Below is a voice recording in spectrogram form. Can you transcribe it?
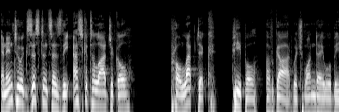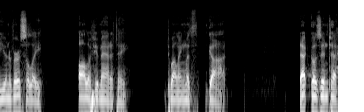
and into existence as the eschatological, proleptic people of God, which one day will be universally all of humanity dwelling with God. That goes into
